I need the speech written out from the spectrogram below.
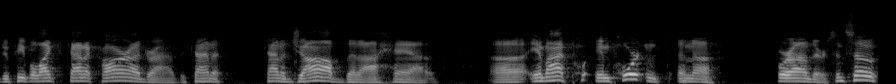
do, people like the kind of car I drive, the kind of kind of job that I have? Uh, am I p- important enough for others? And so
